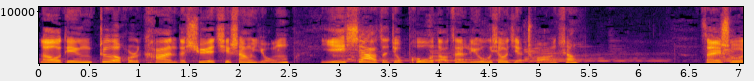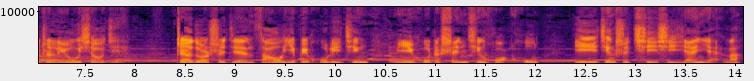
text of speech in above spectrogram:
老丁这会儿看的血气上涌，一下子就扑倒在刘小姐床上。再说这刘小姐，这段时间早已被狐狸精迷惑着，神情恍惚，已经是气息奄奄了。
